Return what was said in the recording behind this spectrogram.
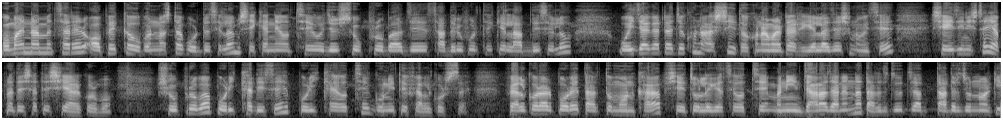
হুমায়ুন আহমেদ স্যারের অপেক্ষা উপন্যাসটা পড়তেছিলাম, সেখানে হচ্ছে ওই যে সুপ্রভা যে ছাদের উপর থেকে লাভ দিয়েছিল ওই জায়গাটা যখন আসছি তখন আমার একটা রিয়েলাইজেশন হয়েছে, সেই জিনিসটাই আপনাদের সাথে শেয়ার করব। সুপ্রভা পরীক্ষা দিছে, পরীক্ষায় হচ্ছে গণিতে ফেল করছে। ফেল করার পরে তার তো মন খারাপ, সে চলে গেছে হচ্ছে মানে যারা জানেন না, তাদের তাদের জন্য আর কি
